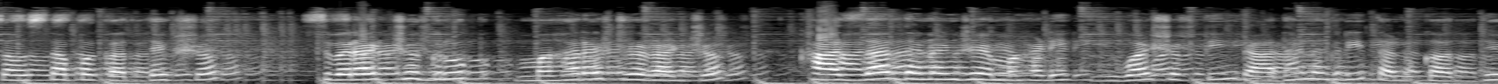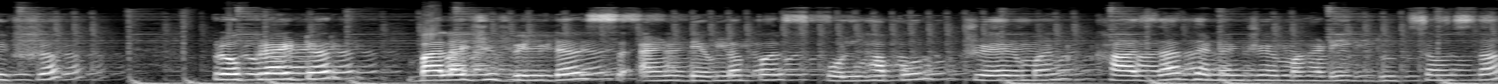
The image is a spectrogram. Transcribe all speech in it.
संस्थापक अध्यक्ष स्वराज्य ग्रुप महाराष्ट्र राज्य खासदार धनंजय महाडिक युवा शक्ती राधानगरी तालुका अध्यक्ष proprietor Balaji builders and developers Kolhapur chairman खासदार धनंजय महाडिक दूध संस्था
